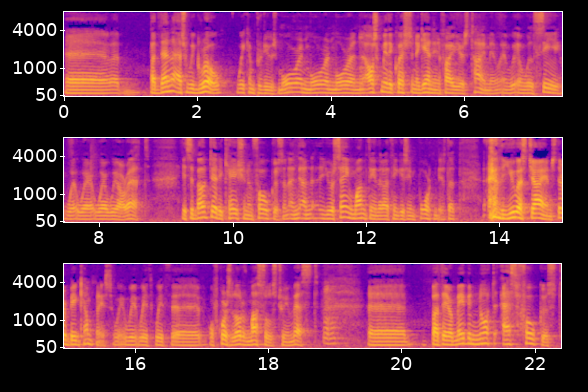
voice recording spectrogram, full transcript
but then as we grow, we can produce more and more and more. And ask me the question again in five years' time, and, and, we, and we'll see where, where, where we are at it's about dedication and focus. And, you're saying one thing that I think is important is that the US giants, they're big companies with, with, with uh, of course, a lot of muscles to invest. Mm-hmm. Uh, but they are maybe not as focused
